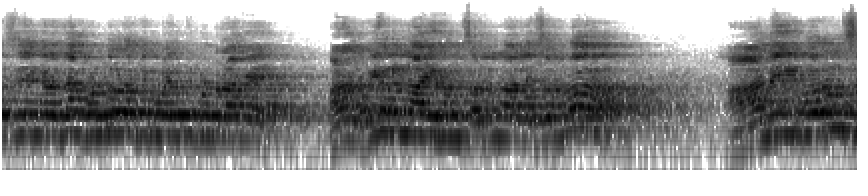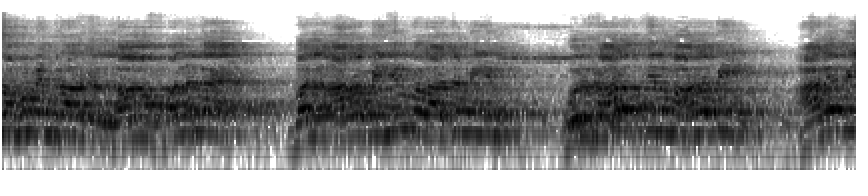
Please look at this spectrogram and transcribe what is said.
விஷயங்களை தான் கொண்டு வரதுக்கு முயற்சி பண்றாங்க. ஆனால் வீரன் நாயகம் சல்லல்லாஹு அலைஹி அனைவரும் சமம் என்றார்கள். பல்ல வல் அரபியின் வல் அஜமியின் ஒரு காலத்திலும் அரபி அரபி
